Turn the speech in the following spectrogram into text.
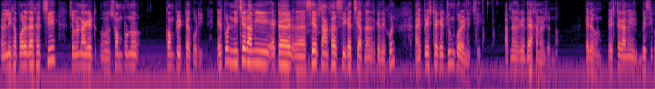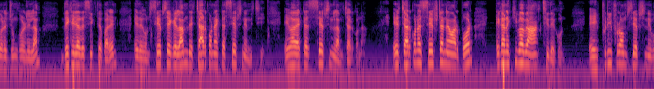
আমি লেখা পরে দেখাচ্ছি। চলুন আগে সম্পূর্ণ কমপ্লিটটা করি। এরপর নিচের আমি একটা শেপস আঁকা শেখাচ্ছি আপনাদেরকে, দেখুন। আমি পেজটাকে জুম করে নিচ্ছি আপনাদেরকে দেখানোর জন্য। এই দেখুন পেজটাকে আমি বেশি করে জুম করে নিলাম। দেখে যাতে শিখতে পারেন, এই দেখুন শেপসে গেলাম, যে চার কোণা একটা শেপস নিয়ে নিচ্ছি। এইভাবে একটা শেপস নিলাম চার কোণা। এর চার কোণার শেপসটা নেওয়ার পর, এখানে কীভাবে আঁকছি দেখুন। এই ফ্রি ফ্রম শেপস নিব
